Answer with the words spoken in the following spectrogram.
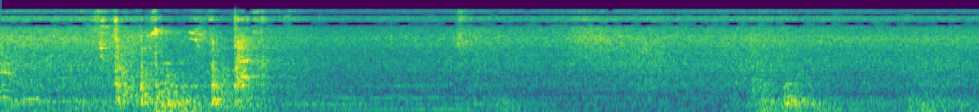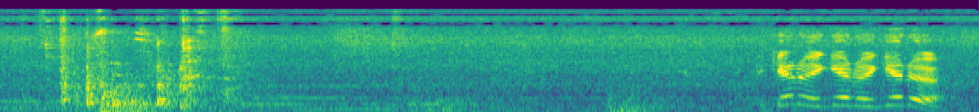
いけるいけるいける。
